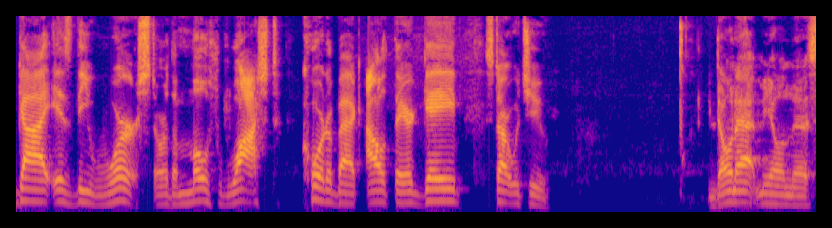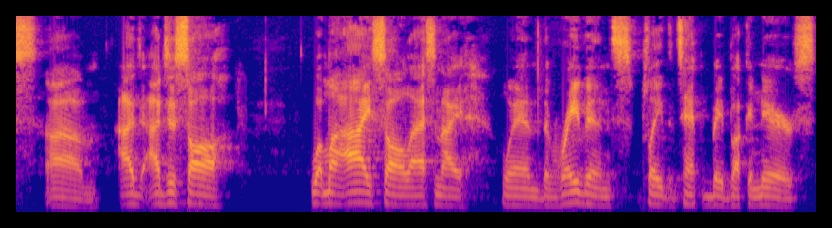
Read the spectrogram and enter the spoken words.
guy is the worst or the most washed quarterback out there? Gabe, start with you. Don't at me on this. Um, I, I just saw what my eyes saw last night when the Ravens played the Tampa Bay Buccaneers,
